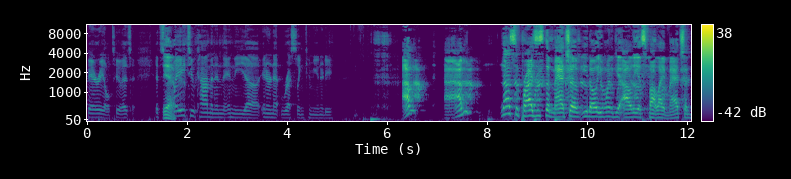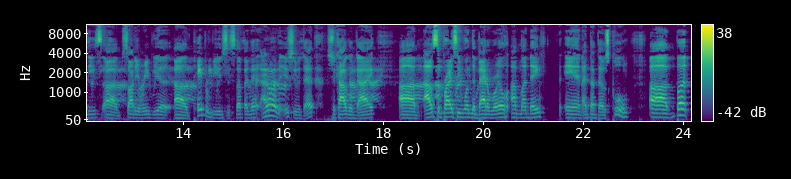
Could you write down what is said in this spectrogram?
burial too. It's it's Yeah. way too common in the in the uh, internet wrestling community. I'm I'm not surprised it's the matchup. You know, you want to get Ali a spotlight match on these uh, Saudi Arabia uh, pay per views and stuff like that. I don't have an issue with that. Chicago guy. Um, I was surprised he won the battle royal on Monday, and I thought that was cool. Uh, but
